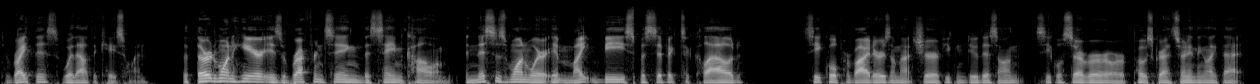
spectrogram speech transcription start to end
to write this without the case when. The third one here is referencing the same column. And this is one where it might be specific to cloud SQL providers. I'm not sure if you can do this on SQL Server or Postgres or anything like that.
